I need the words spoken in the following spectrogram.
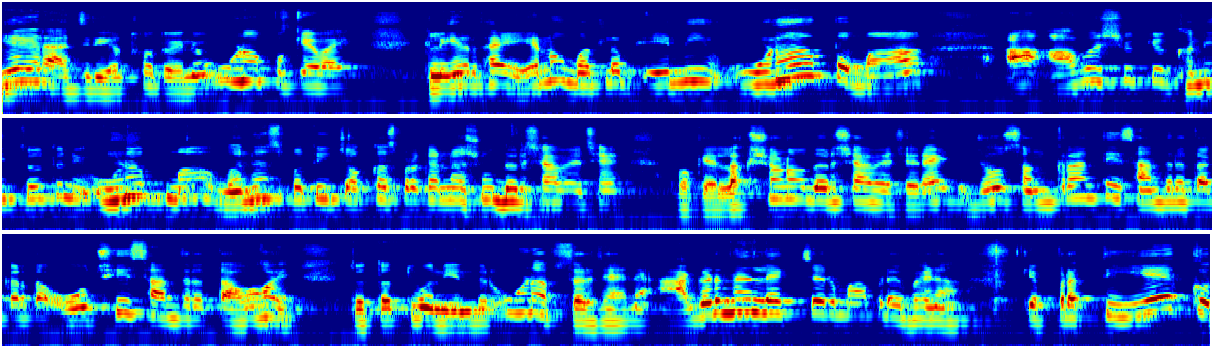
ગેરહાજરી અથવા તો એને ઉણપ કહેવાય. ક્લિયર થાય? એનો મતલબ એની ઉણપમાં, આ આવશ્યક ખનિજ તત્વની ઉણપમાં વનસ્પતિ ચોક્કસ પ્રકારના શું દર્શાવે છે? તો કે લક્ષણો દર્શાવે છે રાઈટ જો સંક્રાંતિ સાંદ્રતા કરતાં ઓછી સાંદ્રતા હોય, તો તત્વની અંદર ઉણપ સર્જાય. અને આગળના લેક્ચરમાં આપણે ભણ્યા કે પ્રત્યેક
